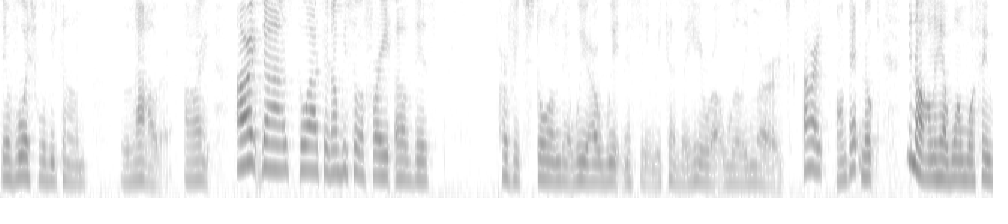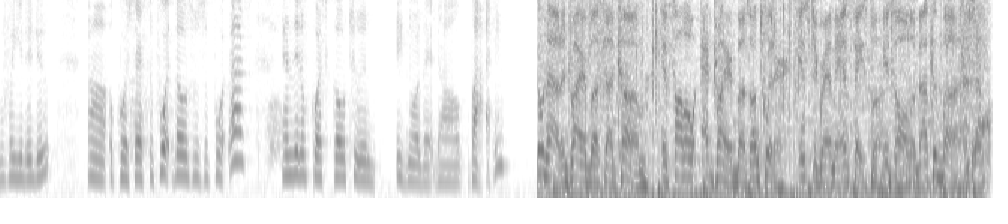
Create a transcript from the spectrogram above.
their voice will become louder. All right. All right, guys, go out there. Don't be so afraid of this perfect storm that we are witnessing because a hero will emerge. All right. On that note, you know, I only have one more favor for you to do. Uh, of course, that support those who support us. And then, of course, go to and ignore that dog. Bye. Go now to dryerbuzz.com and follow at dryerbuzz on Twitter, Instagram, and Facebook. It's all about the buzz.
